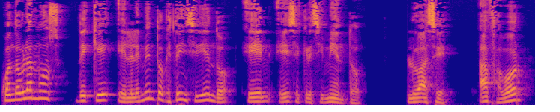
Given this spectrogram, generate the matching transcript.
Cuando hablamos de que el elemento que está incidiendo en ese crecimiento lo hace a favor,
